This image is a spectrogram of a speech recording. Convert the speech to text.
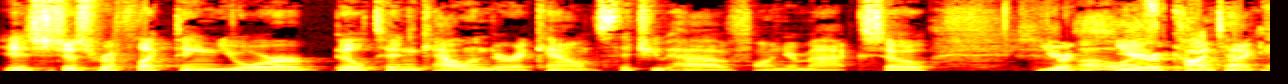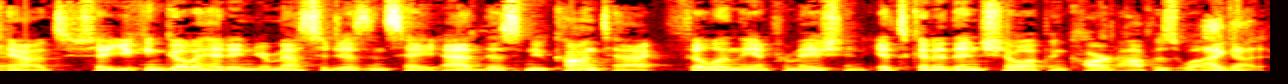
it's just reflecting your built-in calendar accounts that you have on your Mac. So your oh, your contact okay. counts. So you can go ahead in your messages and say add this new contact, fill in the information. It's going to then show up in CardHop as well. I got it.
